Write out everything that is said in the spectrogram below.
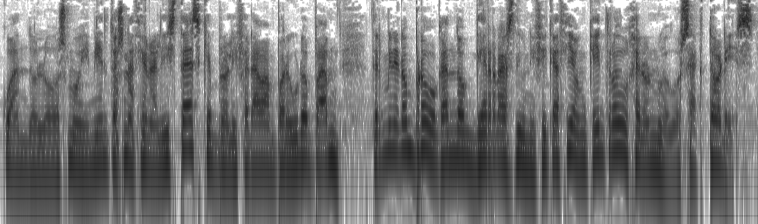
cuando los movimientos nacionalistas que proliferaban por Europa terminaron provocando guerras de unificación que introdujeron nuevos actores.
